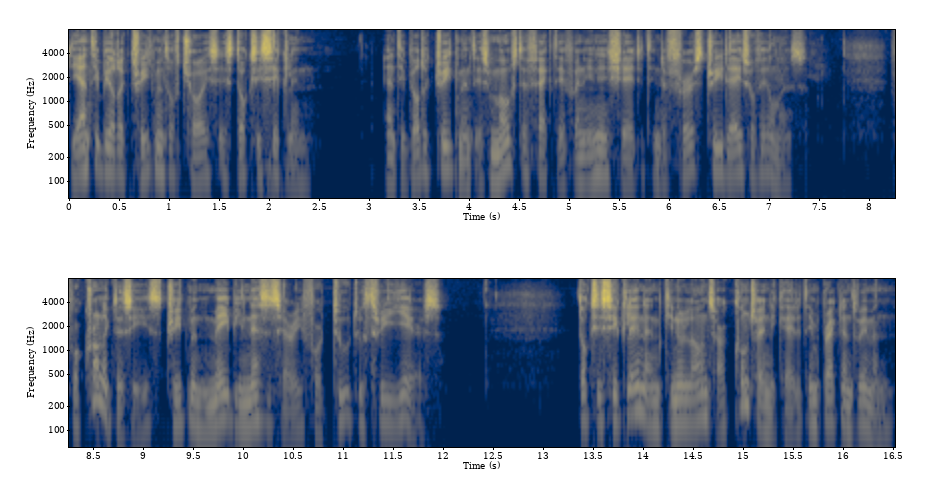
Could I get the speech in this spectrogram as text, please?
The antibiotic treatment of choice is doxycycline. Antibiotic treatment is most effective when initiated in the first three days of illness. For chronic disease, treatment may be necessary for two to three years. Doxycycline and quinolones are contraindicated in pregnant women,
